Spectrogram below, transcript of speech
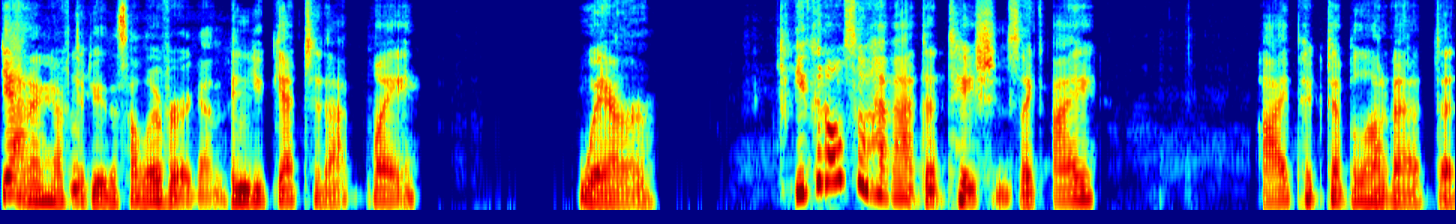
Yeah. And I have to do this all over again. and you get to that point where you could also have adaptations. Like I, I picked up a lot of adapt- uh,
